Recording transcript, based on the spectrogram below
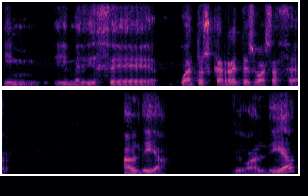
y, me dice, ¿cuántos carretes vas a hacer al día? Digo, ¿al día?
